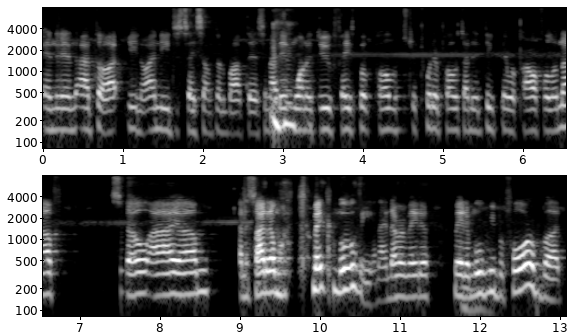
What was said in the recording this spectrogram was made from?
And then I thought, you know, I need to say something about this. And I didn't mm-hmm. want to do Facebook posts or Twitter posts. I didn't think they were powerful enough. So I um I decided I wanted to make a movie. And I never made a made a movie before, but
